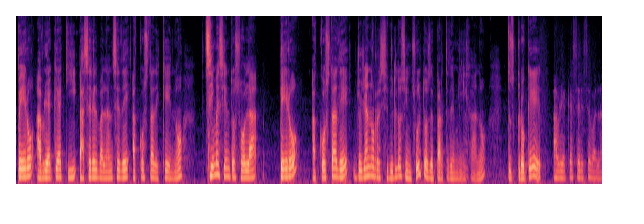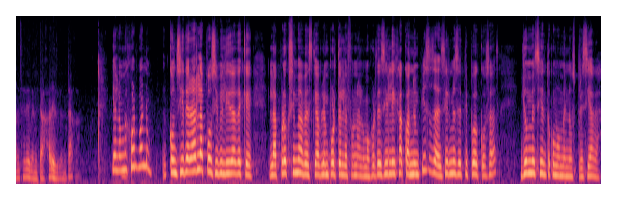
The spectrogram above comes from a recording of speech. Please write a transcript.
pero habría que aquí hacer el balance de a costa de qué, ¿no? Sí me siento sola, pero a costa de yo ya no recibir los insultos de parte de mi hija, ¿no? Entonces creo que habría que hacer ese balance de ventaja-desventaja. Y a lo mejor, bueno, considerar la posibilidad de que la próxima vez que hablen por teléfono, a lo mejor decirle, hija, cuando empiezas a decirme ese tipo de cosas, yo me siento como menospreciada.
